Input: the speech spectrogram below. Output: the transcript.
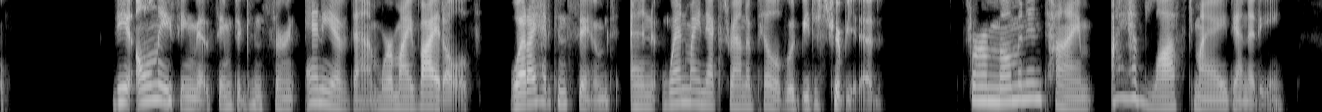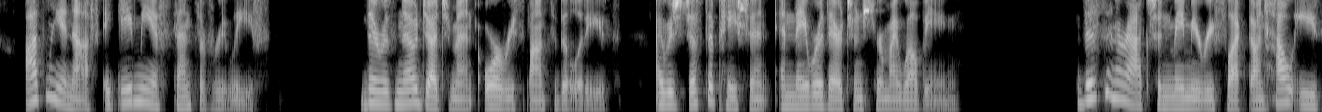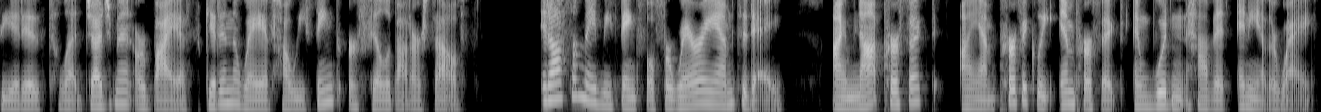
The only thing that seemed to concern any of them were my vitals, what I had consumed, and when my next round of pills would be distributed. For a moment in time, I had lost my identity. Oddly enough, it gave me a sense of relief. There was no judgment or responsibilities. I was just a patient, and they were there to ensure my well being. This interaction made me reflect on how easy it is to let judgment or bias get in the way of how we think or feel about ourselves. It also made me thankful for where I am today. I'm not perfect, I am perfectly imperfect, and wouldn't have it any other way.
